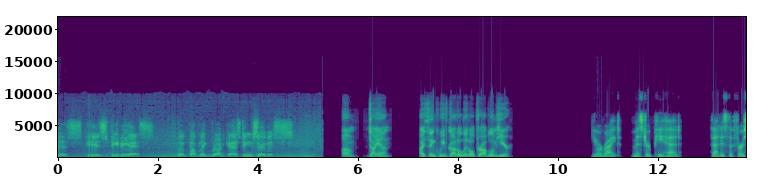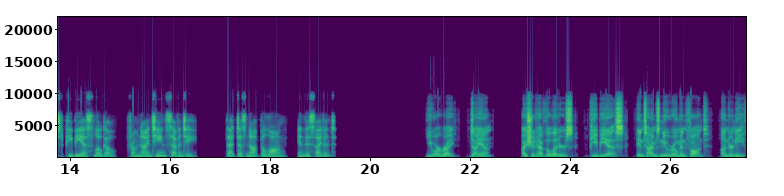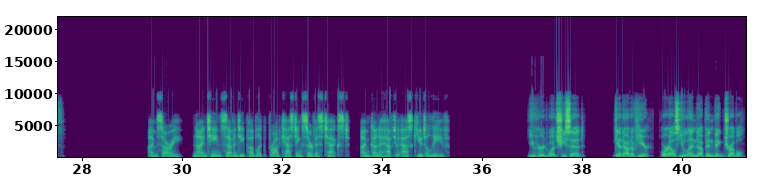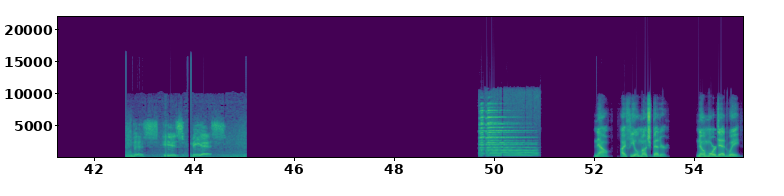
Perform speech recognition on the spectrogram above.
This is PBS, the Public Broadcasting Service. Um, Diane. I think we've got a little problem here. You're right, Mr. P. Head. That is the first PBS logo, from 1970. That does not belong, in this ident. You are right, Diane. I should have the letters, PBS, in Times New Roman font, underneath. I'm sorry, 1970 Public Broadcasting Service text, I'm gonna have to ask you to leave. You heard what she said? Get out of here, or else you'll end up in big trouble. This is BS. Now, I feel much better. No more dead weight.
